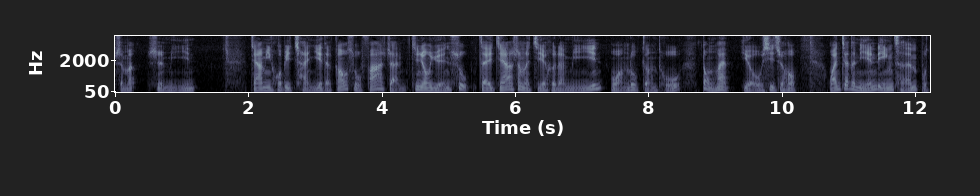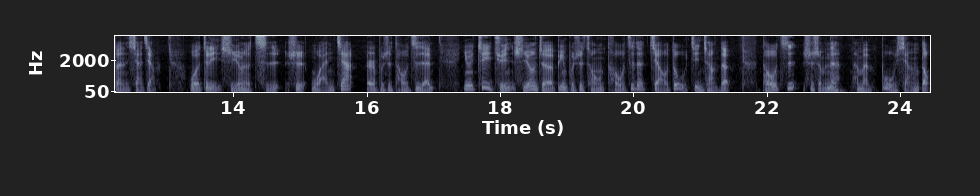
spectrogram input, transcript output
什么是迷因？加密货币产业的高速发展，金融元素再加上了结合了迷因、网络梗图、动漫、游戏之后，玩家的年龄层不断的下降。我这里使用的词是玩家，而不是投资人，因为这群使用者并不是从投资的角度进场的。投资是什么呢？他们不想懂。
